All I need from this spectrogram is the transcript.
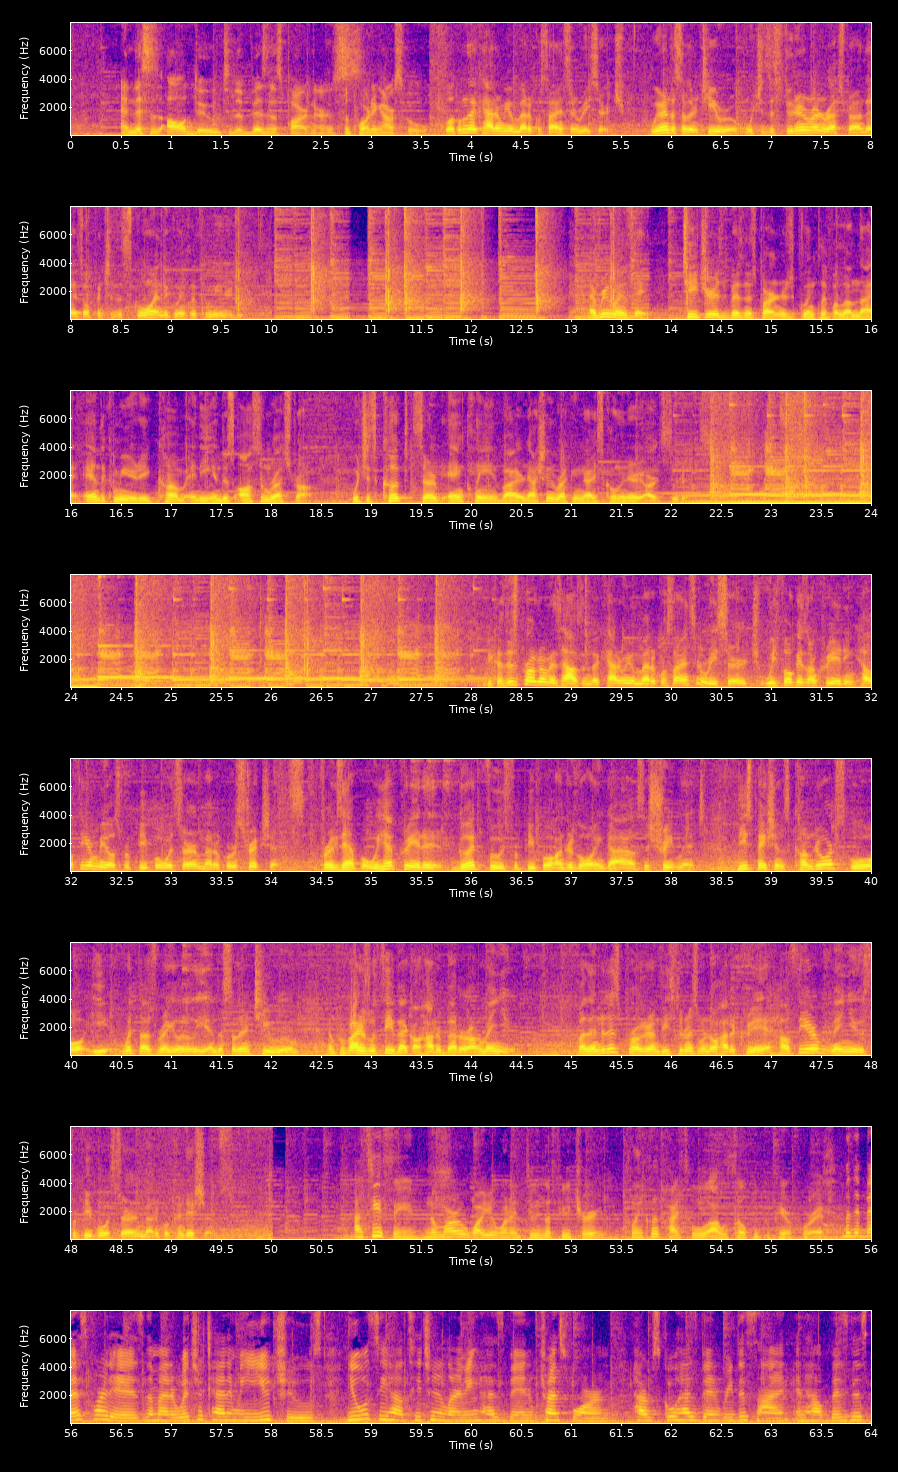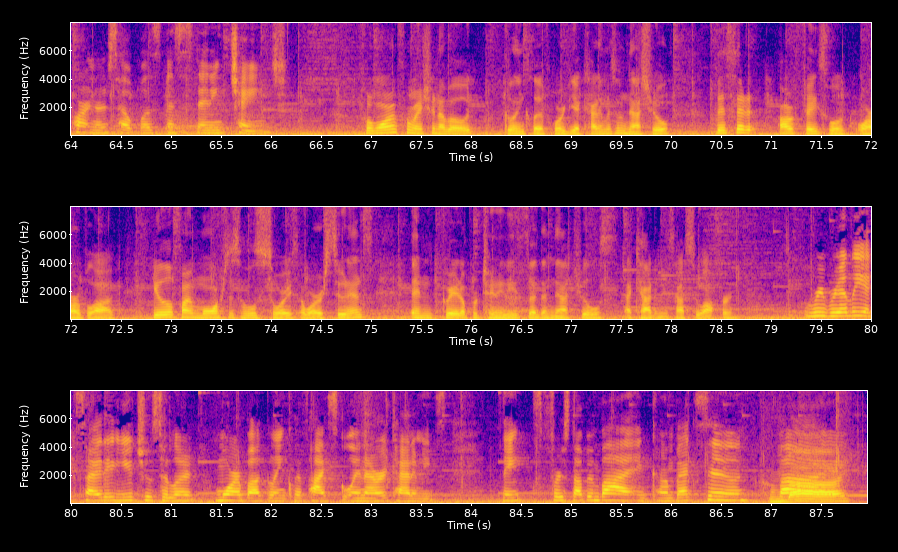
And this is all due to the business partners supporting our school. Welcome to the Academy of Medical Science and Research. We are in the Southern Tea Room, which is a student-run restaurant that is open to the school and the Glencliff community. Every Wednesday, teachers, business partners, Glencliff alumni, and the community come and eat in this awesome restaurant, which is cooked, served, and cleaned by our nationally recognized culinary arts students. Because this program is housed in the Academy of Medical Science and Research, we focus on creating healthier meals for people with certain medical restrictions. For example, we have created good foods for people undergoing dialysis treatment. These patients come to our school, eat with us regularly in the Southern Tea Room, and provide us with feedback on how to better our menu. By the end of this program, these students will know how to create healthier menus for people with certain medical conditions. As you've seen, no matter what you want to do in the future, Glencliff High School will always help you prepare for it. But the best part is, no matter which academy you choose, you will see how teaching and learning has been transformed, how school has been redesigned, and how business partners help us in sustaining change. For more information about Glencliff or the Academies of Nashville, visit our Facebook or our blog. You will find more successful stories of our students and great opportunities that the Nashville Academies has to offer. We're really excited you choose to learn more about Glencliff High School and our academies. Thanks for stopping by and come back soon. Bye. Bye.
